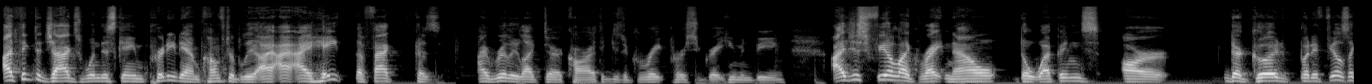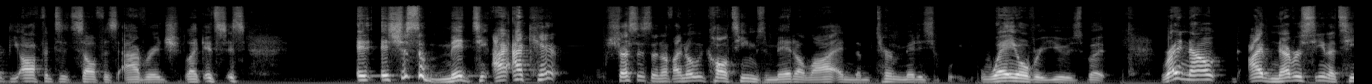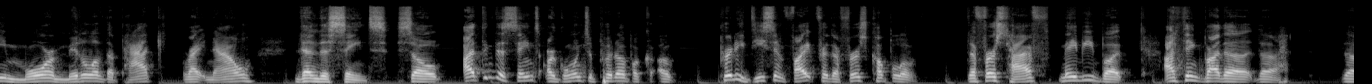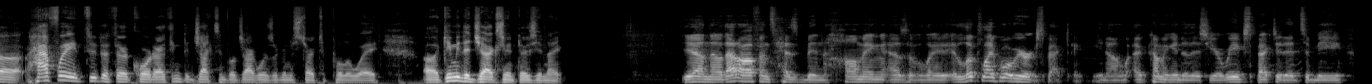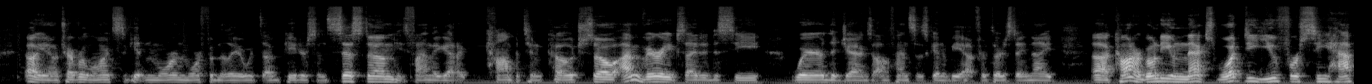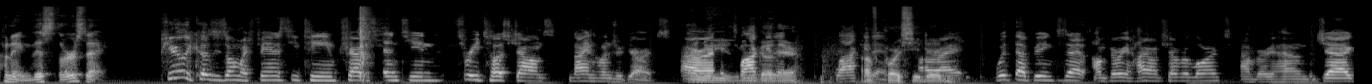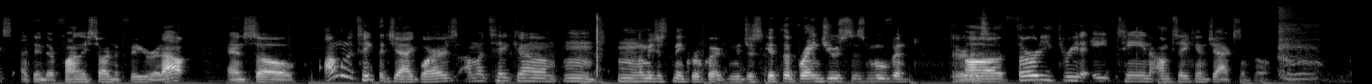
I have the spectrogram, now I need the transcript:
I think the Jags win this game pretty damn comfortably. I I, I hate the fact because I really like Derek Carr. I think he's a great person, great human being. I just feel like right now the weapons are they're good, but it feels like the offense itself is average. Like it's it's it, it's just a mid team. I, I can't stress this enough. I know we call teams mid a lot, and the term mid is way overused, but right now I've never seen a team more middle of the pack right now than the Saints. So I think the Saints are going to put up a, a pretty decent fight for the first couple of the first half, maybe, but I think by the the the halfway through the third quarter, I think the Jacksonville Jaguars are going to start to pull away. Uh, give me the Jags here on Thursday night. Yeah, no, that offense has been humming as of late. It looked like what we were expecting, you know, coming into this year. We expected it to be, oh, you know, Trevor Lawrence is getting more and more familiar with Doug Pederson's system. He's finally got a competent coach. So I'm very excited to see where the Jags offense is going to be at for Thursday night. Uh, Connor, going to you next. What do you foresee happening this Thursday? Purely because he's on my fantasy team, Travis Etienne, three touchdowns, 900 yards. All I knew right, you was lock going to it go in. there. Lock it Of in. course you did. right. With that being said, I'm very high on Trevor Lawrence. I'm very high on the Jags. I think they're finally starting to figure it out. And so I'm going to take the Jaguars. I'm going to take um. Mm, mm, let me just think real quick. Let me just get the brain juices moving. There it is. Uh, 33 to 18. I'm taking Jacksonville.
